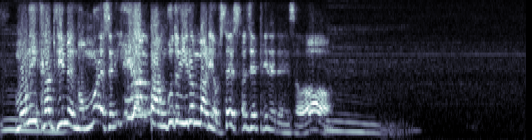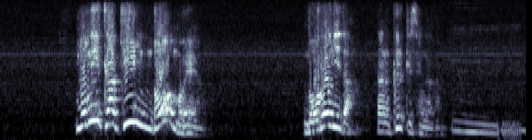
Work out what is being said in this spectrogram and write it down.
음. 모니카 김의 논문에서는 이런 방구도 이런 말이 없어요. 서재필에 대해서. 음. 모니카 김도 뭐예요? 노론이다. 나는 그렇게 생각합니다. 음.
